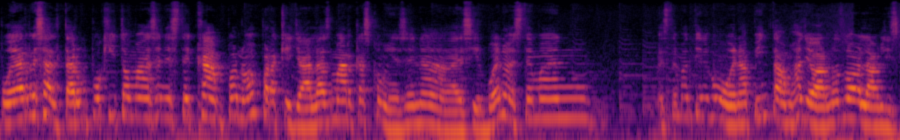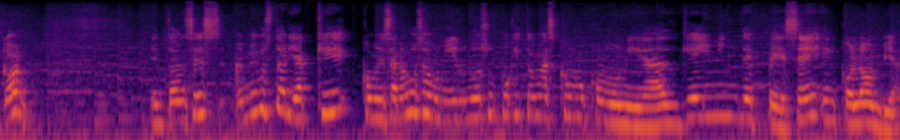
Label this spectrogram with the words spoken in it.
pueda resaltar un poquito más en este campo, ¿no? Para que ya las marcas comiencen a decir, bueno, este man, este man tiene como buena pinta, vamos a llevárnoslo a la BlizzCon. Entonces, a mí me gustaría que comenzáramos a unirnos un poquito más como comunidad gaming de PC en Colombia.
